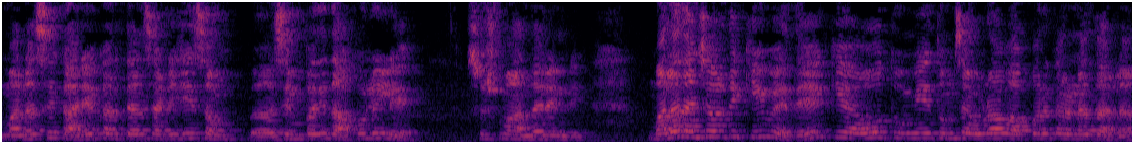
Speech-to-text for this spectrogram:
मनसे कार्यकर्त्यांसाठी जी सिंपती दाखवलेली आहे सुषमा अंधारेंनी मला त्यांच्यावरती कीव येते की अहो तुम्ही तुमचा एवढा वापर करण्यात आला.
